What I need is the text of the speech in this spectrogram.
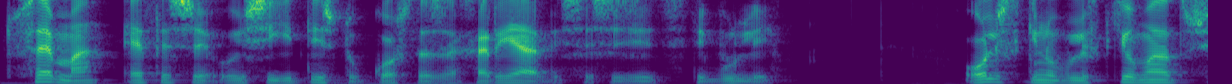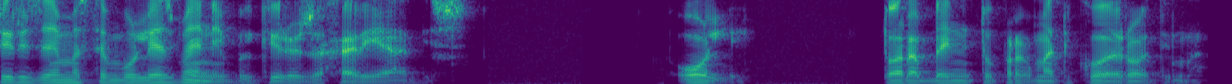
Το θέμα έθεσε ο εισηγητής του Κώστας Ζαχαριάδης σε συζήτηση στη Βουλή. Όλοι στην κοινοβουλευτική ομάδα του ΣΥΡΙΖΑ είμαστε εμβολιασμένοι, είπε ο κ. Ζαχαριάδης. Όλοι. Τώρα μπαίνει το πραγματικό ερώτημα.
